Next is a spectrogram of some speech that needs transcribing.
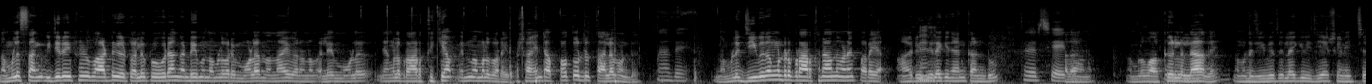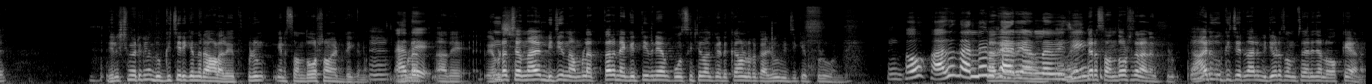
നമ്മൾ വിജയലക്ഷ്മിയുടെ പാട്ട് കേട്ടു അല്ലെങ്കിൽ പ്രോഗ്രാം കണ്ടു കഴിയുമ്പോൾ നമ്മൾ പറയും മോളെ നന്നായി വരണം അല്ലെങ്കിൽ മോൾ ഞങ്ങൾ പ്രാർത്ഥിക്കാം എന്ന് നമ്മൾ പറയും. പക്ഷെ അതിന്റെ അപ്പുറത്തോട്ടൊരു തലമുണ്ട്. നമ്മൾ ജീവിതം കൊണ്ടൊരു പ്രാർത്ഥന എന്ന് വേണമെങ്കിൽ പറയാം. ആ രീതിയിലേക്ക് ഞാൻ കണ്ടു. തീർച്ചയായും അതാണ്. നമ്മൾ വാക്കുകളിലല്ലാതെ നമ്മുടെ ജീവിതത്തിലേക്ക് വിജയ ക്ഷണിച്ച് വിജയലക്ഷ്മി ഒരിക്കലും ദുഃഖിച്ചിരിക്കുന്ന ഒരാളല്ലേ? എപ്പോഴും ഇങ്ങനെ സന്തോഷമായിട്ടിരിക്കണം. അതെ. അതെ. എവിടെ ചെന്നാലും വിജി നമ്മൾ എത്ര നെഗറ്റീവിനെ പോസിറ്റീവ് ആക്കി എടുക്കാനുള്ള ഒരു കഴിവ് വിജിക്ക് എപ്പോഴും ഉണ്ട്. ഓ അത് നല്ലൊരു കാര്യമാണല്ലോ വിജി ഭയങ്കര സന്തോഷത്തിലാണ് എപ്പോഴും. ആര് ദുഃഖിച്ചിരുന്നാലും വിജിയോട് സംസാരിച്ചാൽ ഓക്കെയാണ്.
